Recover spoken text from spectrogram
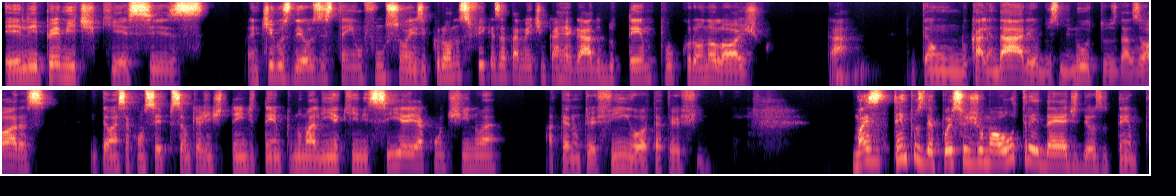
ele permite que esses antigos deuses tenham funções, e Cronos fica exatamente encarregado do tempo cronológico, tá? Então, do calendário, dos minutos, das horas. Então, essa concepção que a gente tem de tempo numa linha que inicia e a contínua até não ter fim ou até ter fim. Mas tempos depois surgiu uma outra ideia de Deus do tempo.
